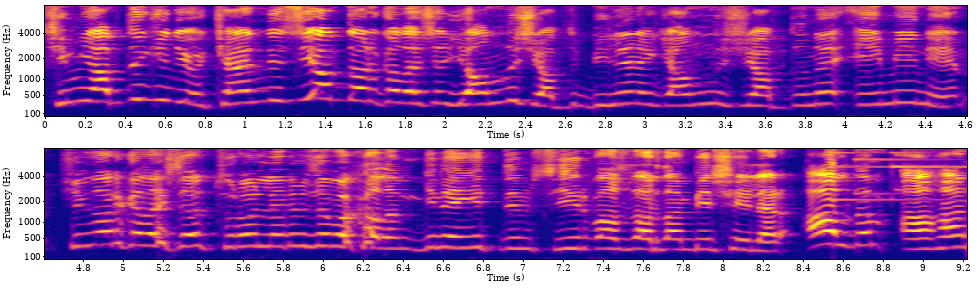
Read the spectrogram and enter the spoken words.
Kim yaptı ki diyor. Kendisi yaptı arkadaşlar. Yanlış yaptı. Bilerek yanlış yaptığına eminim. Şimdi arkadaşlar trollerimize bakalım. Yine gittim sihirbazlardan bir şeyler aldım. Aha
